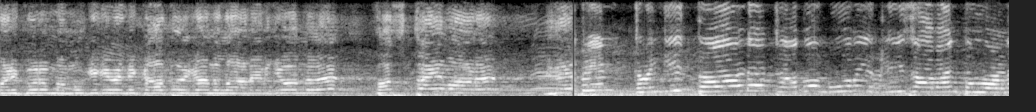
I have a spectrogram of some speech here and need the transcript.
മണിക്കൂറും മമ്മൂക്കിക്ക് വേണ്ടി കാത്തു നിൽക്കുക എന്നുള്ളതാണ് എനിക്ക് തോന്നുന്നത്. ഫസ്റ്റ് ടൈം ആണ്. ഇത് ട്വന്റി തേർഡ് മൂവി റിലീസ് ആവാൻ പോവാണ്.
